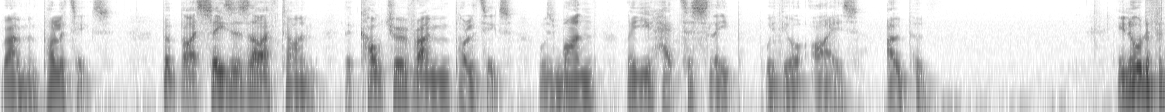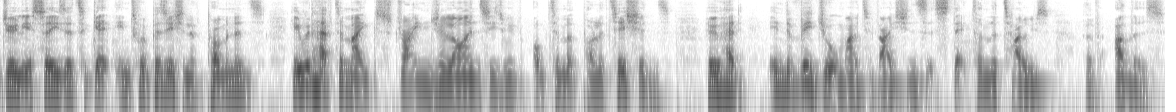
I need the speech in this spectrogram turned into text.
Roman politics. But by Caesar's lifetime, the culture of Roman politics was one where you had to sleep with your eyes open. In order for Julius Caesar to get into a position of prominence, he would have to make strange alliances with optimate politicians who had individual motivations that stepped on the toes of others.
